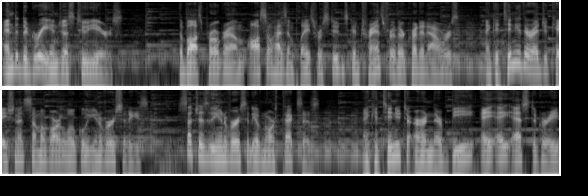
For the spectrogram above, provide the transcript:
and a degree in just two years. The BOSS program also has in place where students can transfer their credit hours and continue their education at some of our local universities, such as the University of North Texas, and continue to earn their BAAS degree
